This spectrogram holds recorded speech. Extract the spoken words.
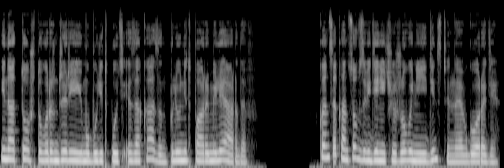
И на то, что в оранжерее ему будет путь заказан, плюнет пара миллиардов конце концов, заведение чужого не единственное в городе.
